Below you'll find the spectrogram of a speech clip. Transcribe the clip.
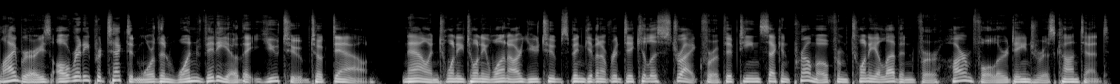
LBRY's already protected more than one video that YouTube took down. Now, in 2021, our YouTube's been given a ridiculous strike for a 15 second promo from 2011 for harmful or dangerous content.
